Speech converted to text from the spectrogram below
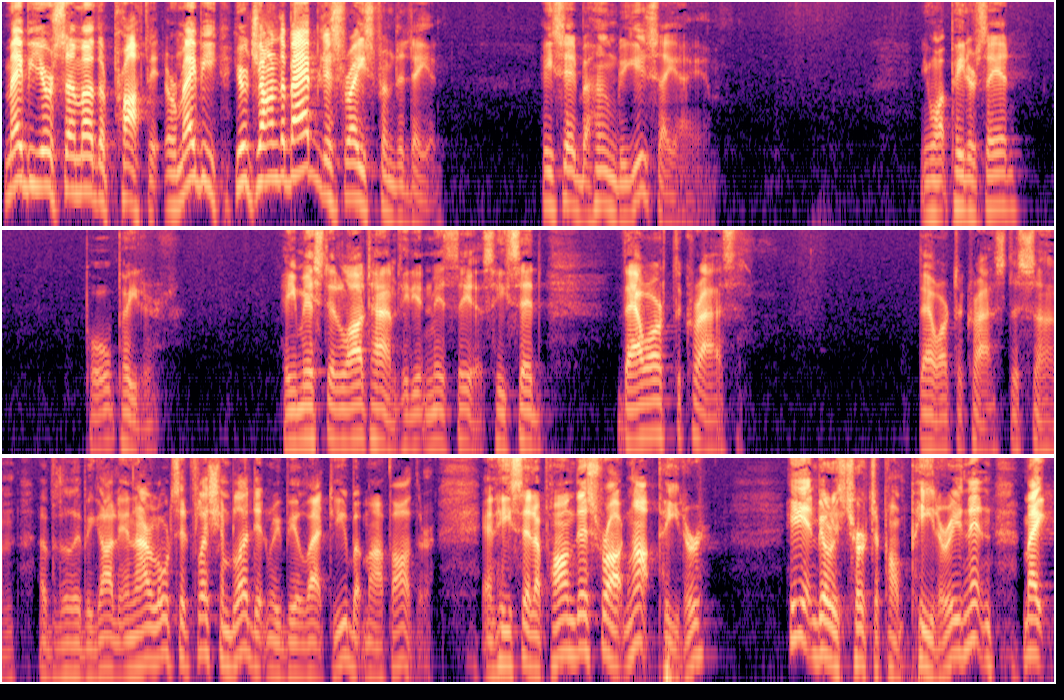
maybe you're some other prophet, or maybe you're John the Baptist raised from the dead. He said, But whom do you say I am? You know what Peter said? Poor Peter. He missed it a lot of times. He didn't miss this. He said, Thou art the Christ. Thou art the Christ, the Son of the living God. And our Lord said, Flesh and blood didn't reveal that to you, but my Father. And he said, Upon this rock, not Peter. He didn't build his church upon Peter. He didn't make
